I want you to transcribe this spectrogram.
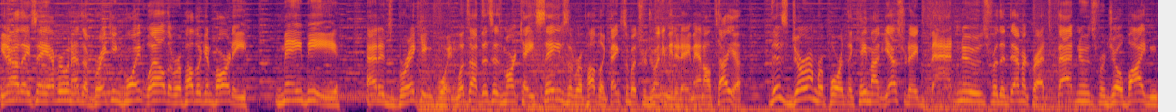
You know how they say everyone has a breaking point? Well, the Republican Party may be at its breaking point. What's up? This is Mark Kaye. Saves the Republic. Thanks so much for joining me today, man. I'll tell you, this Durham report that came out yesterday, bad news for the Democrats, bad news for Joe Biden,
